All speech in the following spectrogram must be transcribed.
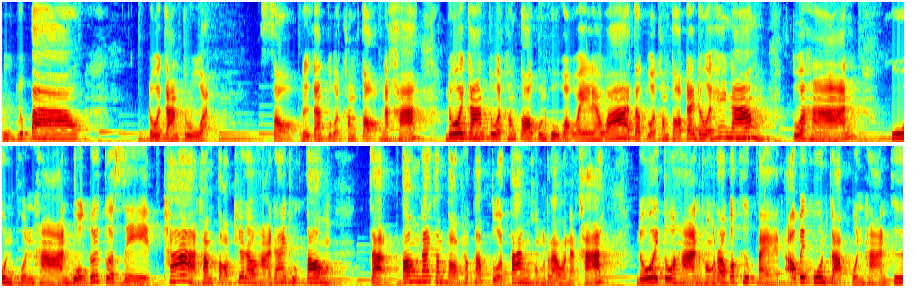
ถูกหรือเปล่า โดยการตรวจ สอบหรือการตรวจคำตอบนะคะ โดยการตรวจคำตอบคุณครูบอกไว้แล้วว่า จะตรวจคำตอบได้โดยให้นำตัวหารคูณผลหารบวกด้วยตัวเศษ ถ้าคำตอบที่เราหาได้ถูกต้อง จะต้องได้คำตอบเท่ากับตัวตั้งของเรานะคะ โดยตัวหารของเราก็คือ 8 เอาไปคูณกับผลหารคือ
